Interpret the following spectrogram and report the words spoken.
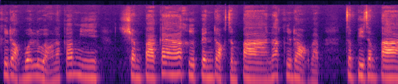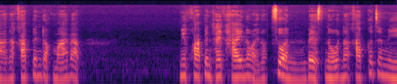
คือดอกบัวหลวง แล้วก็มีแชมปาก้าก็คือเป็นดอกจำปานะคือดอกแบบจำปีจำปานะครับ เป็นดอกไม้แบบ มีความเป็นไทยๆหน่อยเนาะ ส่วนเบสโน้ตนะครับ ก็จะมี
